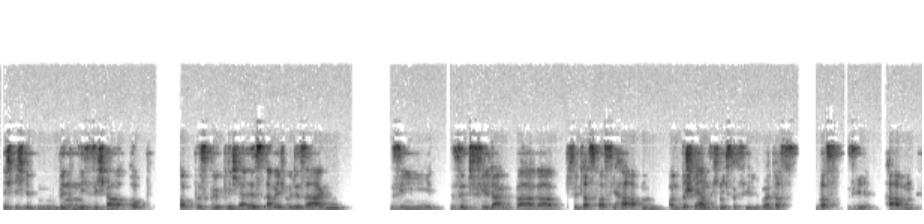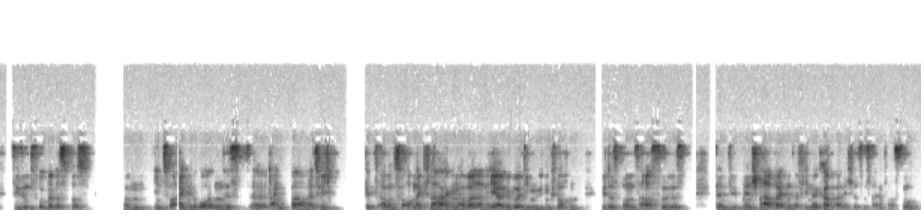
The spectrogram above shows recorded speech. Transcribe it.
ich, ich bin nicht sicher, ob ob es glücklicher ist, aber ich würde sagen, sie sind viel dankbarer für das, was sie haben und beschweren sich nicht so viel über das, was sie haben. Sie sind froh über das, was ähm, ihnen zu eigen geworden ist, äh, dankbar. Natürlich gibt es ab und zu auch mal Klagen, aber dann eher über die müden Knochen, wie das bei uns auch so ist. Denn die Menschen arbeiten da viel mehr körperlich, das ist einfach so.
